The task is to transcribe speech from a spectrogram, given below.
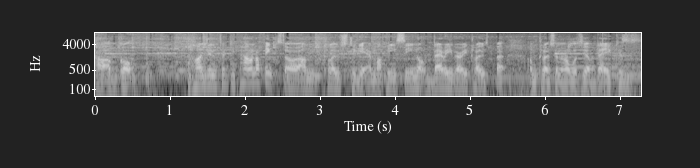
I've got 150 pound I think. So I'm close to getting my PC not very very close but I'm closer than I was the other day because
